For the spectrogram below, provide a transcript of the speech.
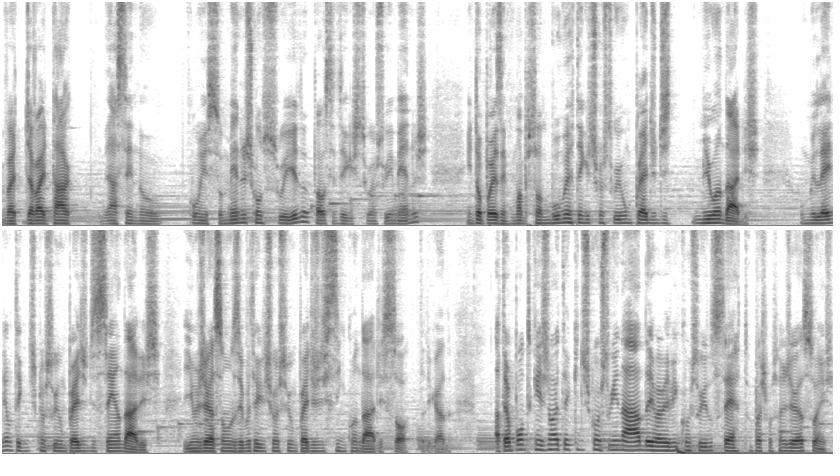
Vai, já vai estar tá nascendo com isso menos construído, para você ter que desconstruir menos. Então, por exemplo, uma pessoa boomer tem que desconstruir um prédio de mil andares. O Millennium tem que desconstruir um prédio de 100 andares. E uma geração Z vai ter que desconstruir um prédio de 5 andares só, tá ligado? Até o ponto que a gente não vai ter que desconstruir nada e vai vir construído certo para as próximas gerações.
